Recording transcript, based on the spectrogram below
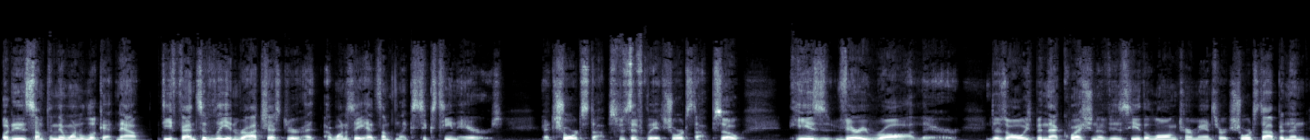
But it is something they want to look at. Now, defensively in Rochester, I, I want to say he had something like 16 errors at shortstop, specifically at shortstop. So he is very raw there. There's always been that question of is he the long term answer at shortstop? And then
